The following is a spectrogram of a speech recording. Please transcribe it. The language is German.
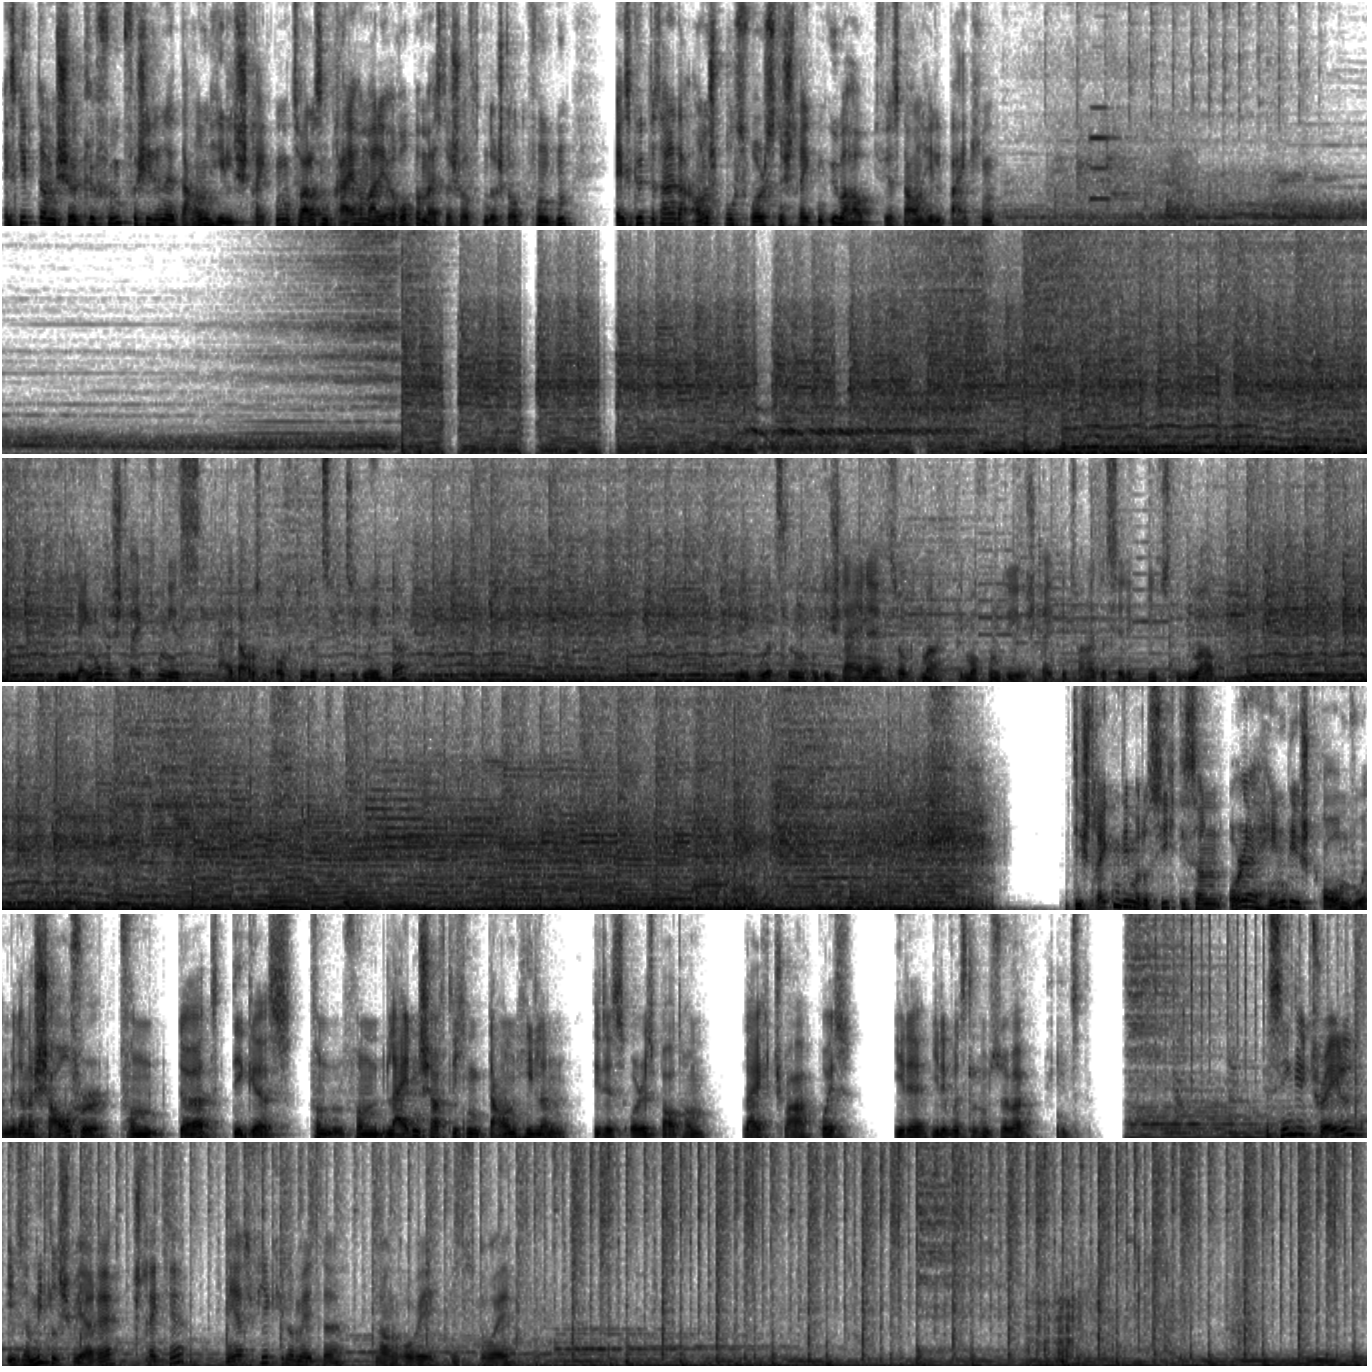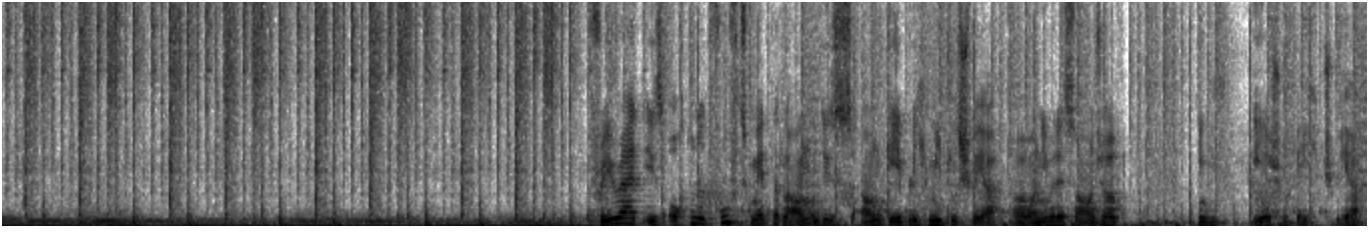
Es gibt am Schöckl fünf verschiedene Downhill-Strecken. 2003 haben auch die Europameisterschaften da stattgefunden. Es gilt als eine der anspruchsvollsten Strecken überhaupt fürs Downhill-Biking. Die Länge der Strecken ist 3870 Meter. Die Wurzeln und die Steine, sagt man, die machen die Strecke zu einer der selektivsten überhaupt. Die Strecken, die man da sieht, die sind alle händisch graben worden mit einer Schaufel von Dirt Diggers von, von leidenschaftlichen Downhillern, die das alles gebaut haben. Leicht, schwer, alles. Jede, jede Wurzel sie selber geschnitzt. Der Single Trail ist eine mittelschwere Strecke, mehr als 4 Kilometer lang oben ins Tal. Freeride ist 850 Meter lang und ist angeblich mittelschwer. Aber wenn ich mir das so anschaue, finde ich es eher schon recht schwer.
